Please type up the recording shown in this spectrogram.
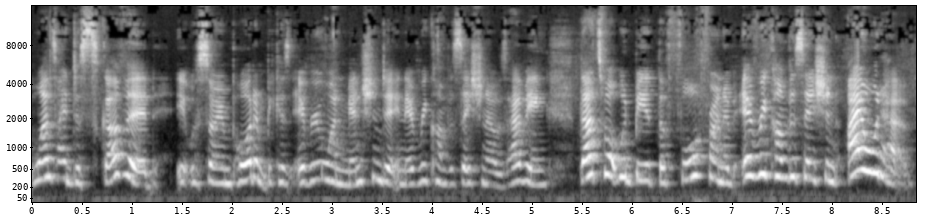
once I discovered it was so important because everyone mentioned it in every conversation I was having, that's what would be at the forefront of every conversation I would have.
